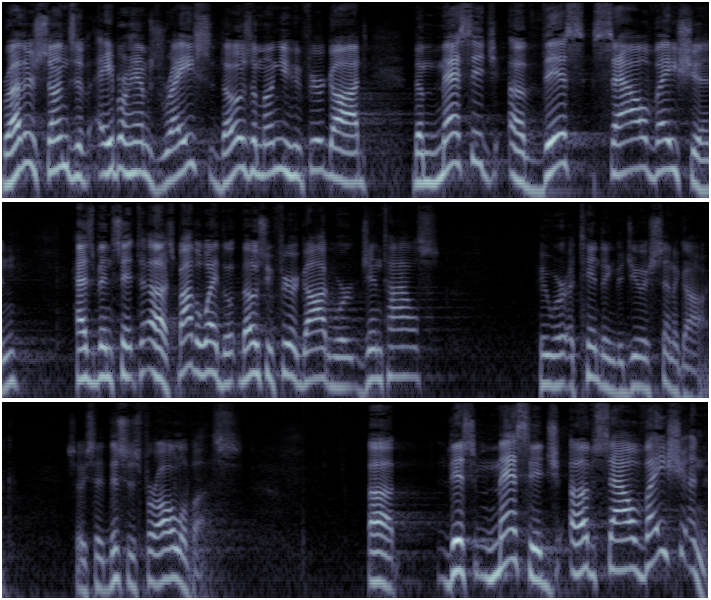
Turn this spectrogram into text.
Brothers, sons of Abraham's race, those among you who fear God, the message of this salvation has been sent to us. By the way, those who fear God were Gentiles who were attending the Jewish synagogue. So he said, This is for all of us. Uh, this message of salvation.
